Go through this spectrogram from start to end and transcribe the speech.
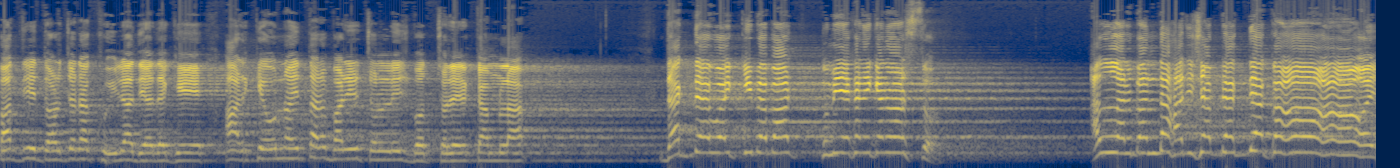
পাদ্রির দরজাটা খুইলা দিয়া দেখে। আর কেউ নয় তার বাড়ির চল্লিশ বছরের কামলা। ডাক দেয় ওই কি ব্যাপার? তুমি এখানে কেন আসছো? আল্লাহর বান্দা হাজি সাহেব ডাক কয়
